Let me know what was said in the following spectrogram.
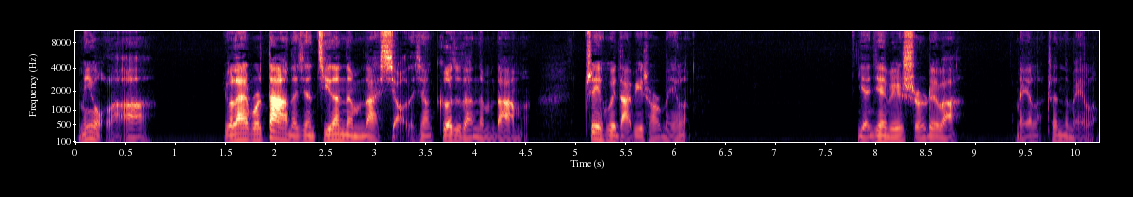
没有了啊！原来不是大的像鸡蛋那么大，小的像鸽子蛋那么大吗？这回打 B 超没了。眼见为实，对吧？没了，真的没了，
